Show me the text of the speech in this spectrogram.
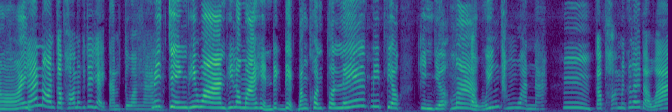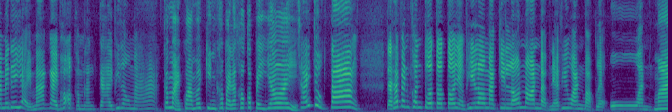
น้อยแน่นอนกระเพาะมันก็จะใหญ่ตามตัวไงไม่จริงพี่วานพี่เรามาเห็นเด็ก ๆ บางคนตัวเล็กนิดเดียวกินเยอะมากแต่วิ่งทั้งวันนะกระเพาะมันก็เลยแบบว่าไม่ได้ใหญ่มากไงเพราะออกกำลังกายพี่เรามา ก็หมายความว่ากินเข้าไปแล้วเขาก็ไปย่อย ใช่ถูกต้องแต่ถ้าเป็นคนตัวโตๆอย่างพี่เรามากินแล้วนอนแบบเนี้ยพี่วันบอกเลยอ้วนไม่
